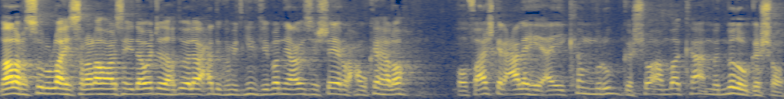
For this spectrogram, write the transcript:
qaala rasuulu lahi sala lahu alay slm ida wajada haduu ila axadukum midkiin fii badni cawsi shayan waxa uu ka helo oo fa ashkal caleyhi ay ka murug gasho amba ka madmadow gasho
